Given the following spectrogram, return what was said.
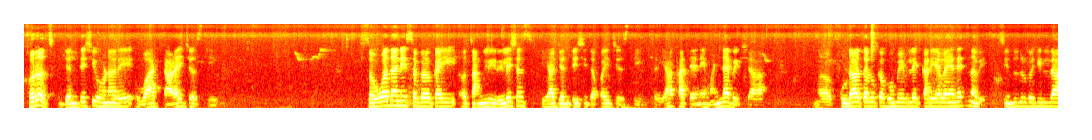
खरंच जनतेशी होणारे वाद टाळायचे असतील. संवादाने सगळं काही चांगली रिलेशन्स ह्या जनतेशी जपायची असतील तर ह्या खात्याने म्हणण्यापेक्षा कुडाळ तालुका भूमी अभिलेख कार्यालयानेच नव्हे सिंधुदुर्ग जिल्हा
